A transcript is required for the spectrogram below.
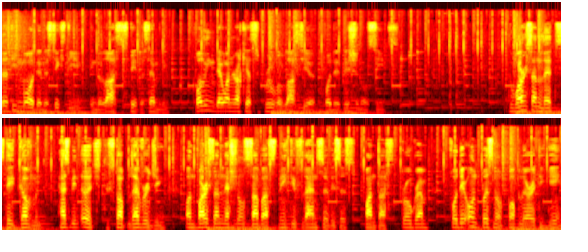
13 more than the 60 in the last state assembly, following Dewan Rakyat's approval last year for the additional seats. The Warisan-led state government has been urged to stop leveraging on Barisan Nasional Sabah's Native Land Services (PANTAS) program for their own personal popularity gain.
